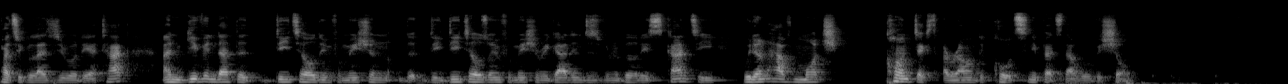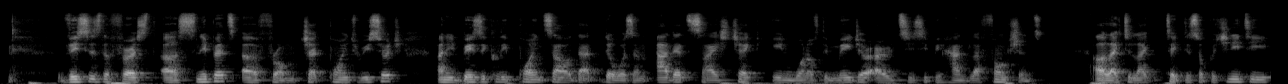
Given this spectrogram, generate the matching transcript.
particular zero-day attack, and given that the detailed information, the, the details or information regarding this vulnerability is scanty, we don't have much context around the code snippets that will be shown. This is the first uh, snippet uh, from Checkpoint Research, and it basically points out that there was an added size check in one of the major RTCP handler functions. I would like to like take this opportunity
